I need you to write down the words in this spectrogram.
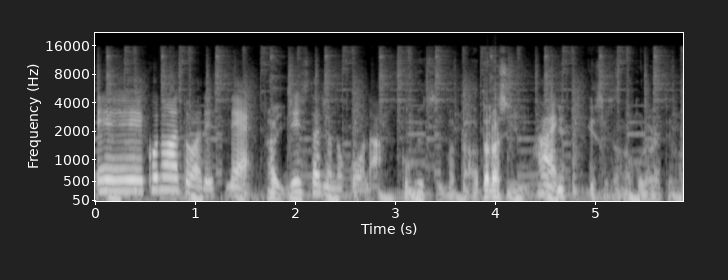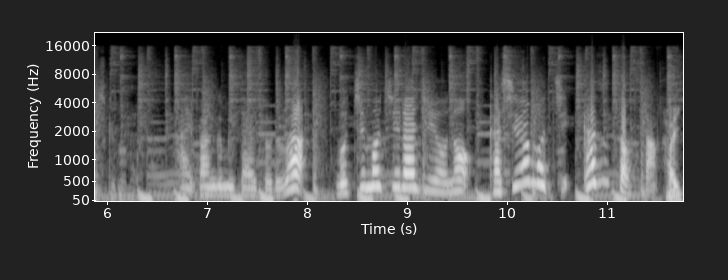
えー、この後はですねはい G スタジオのコーナー今月また新しい、ねはいゲストさんが来られてますけどもはい、番組タイトルは「もちもちラジオ」の柏餅和人さんはい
